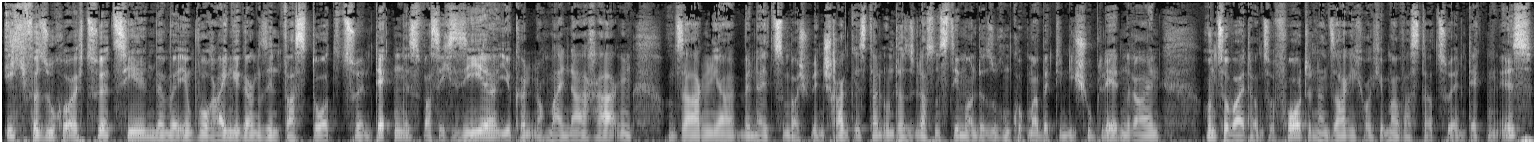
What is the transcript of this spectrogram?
Ich versuche euch zu erzählen, wenn wir irgendwo reingegangen sind, was dort zu entdecken ist, was ich sehe. Ihr könnt nochmal nachhaken und sagen, ja, wenn da jetzt zum Beispiel ein Schrank ist, dann lass uns den mal untersuchen, guck mal bitte in die Schubläden rein und so weiter und so fort. Und dann sage ich euch immer, was da zu entdecken ist.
